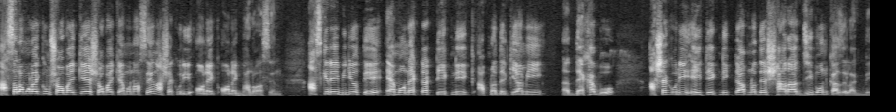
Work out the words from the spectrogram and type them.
আসসালামু আলাইকুম সবাইকে, সবাই কেমন আছেন? আশা করি অনেক অনেক ভালো আছেন। আজকের এই ভিডিওতে এমন একটা টেকনিক আপনাদেরকে আমি দেখাবো। আশা করি এই টেকনিকটা আপনাদের সারা জীবন কাজে লাগবে।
